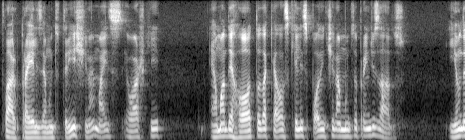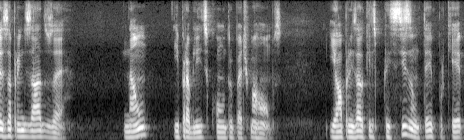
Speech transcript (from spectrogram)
claro, para eles é muito triste, né? Mas eu acho que é uma derrota daquelas que eles podem tirar muitos aprendizados. E um desses aprendizados é não ir para blitz contra o Patrick Mahomes. E é um aprendizado que eles precisam ter, porque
